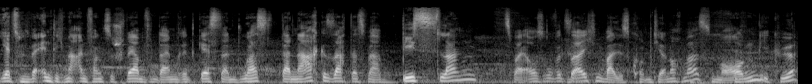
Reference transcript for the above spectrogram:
jetzt müssen wir endlich mal anfangen zu schwärmen von deinem Ritt gestern. Du hast danach gesagt, das war bislang zwei Ausrufezeichen, weil es kommt ja noch was, morgen die Kür.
